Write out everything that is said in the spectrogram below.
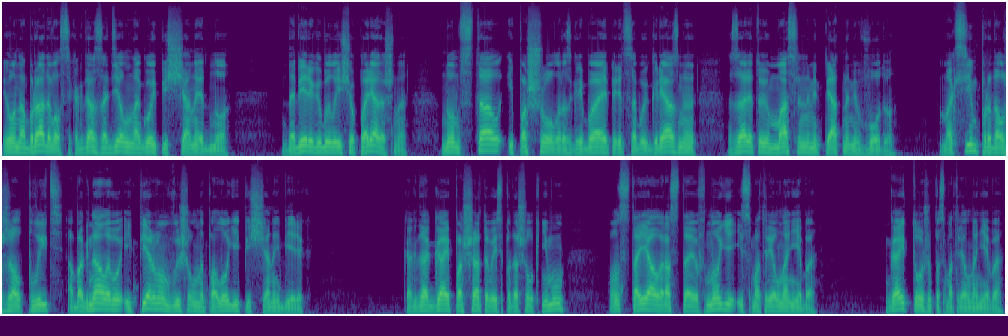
и он обрадовался, когда задел ногой песчаное дно. До берега было еще порядочно, но он встал и пошел, разгребая перед собой грязную, залитую масляными пятнами воду. Максим продолжал плыть, обогнал его и первым вышел на пологий песчаный берег. Когда Гай, пошатываясь, подошел к нему, он стоял, расставив ноги, и смотрел на небо. Гай тоже посмотрел на небо.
